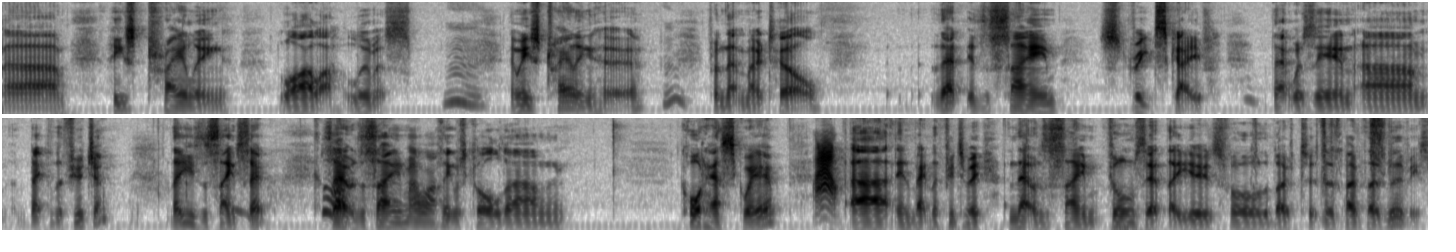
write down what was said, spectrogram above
um, he's trailing Lila Loomis, and when he's trailing her from that motel, that is the same streetscape that was in um, Back to the Future. They used the same set, so it was the same. Oh, I think it was called um, Courthouse Square Wow. uh, in Back to the Future movie, and that was the same film set they used for the both two, the, both those movies.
